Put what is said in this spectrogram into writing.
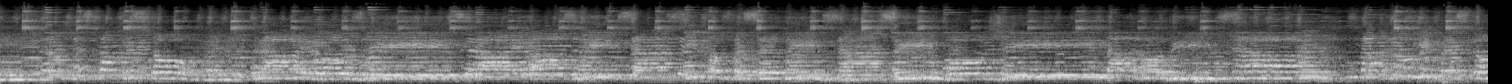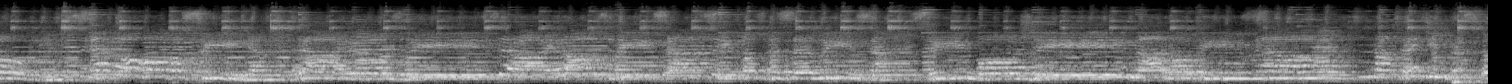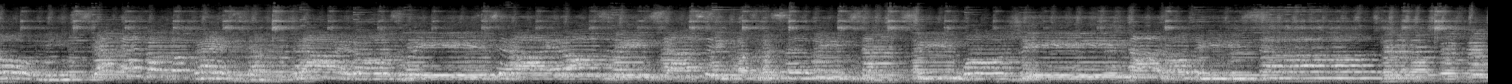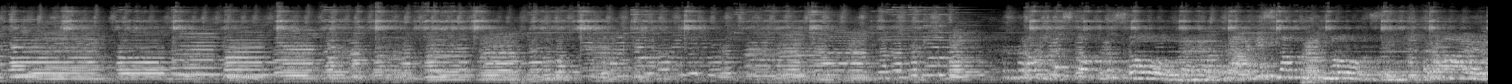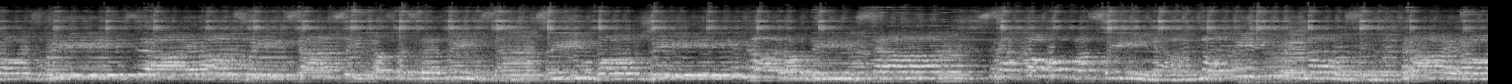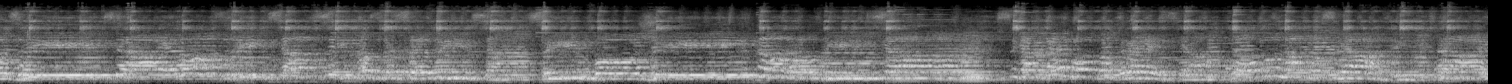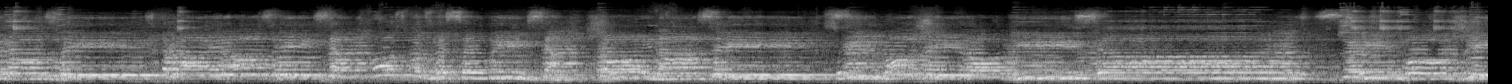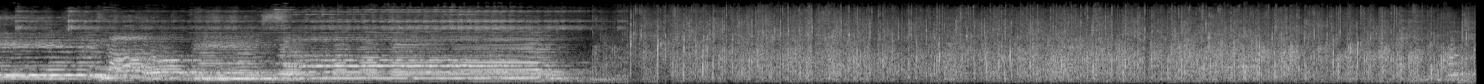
Рождество Христове, рай розвився, рай розвився, світ розвеселився, син Божий народився, на другій престолі святого Василя, рай розвився.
